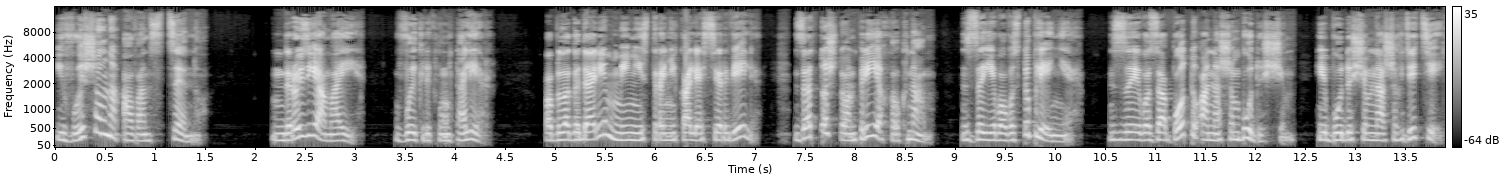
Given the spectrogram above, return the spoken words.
и вышел на авансцену. «Друзья мои!» – выкрикнул Талер. «Поблагодарим министра Николя Сервеля за то, что он приехал к нам, за его выступление, за его заботу о нашем будущем и будущем наших детей,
